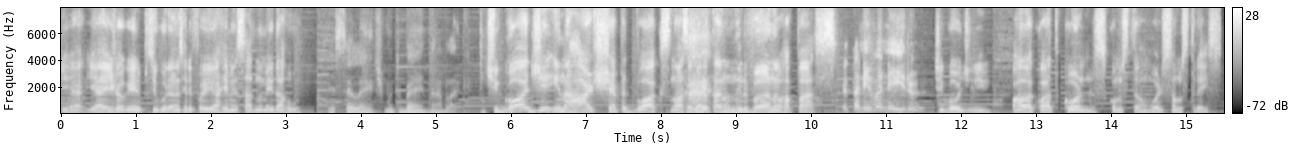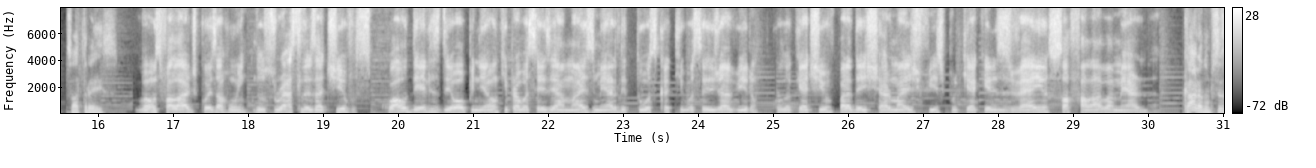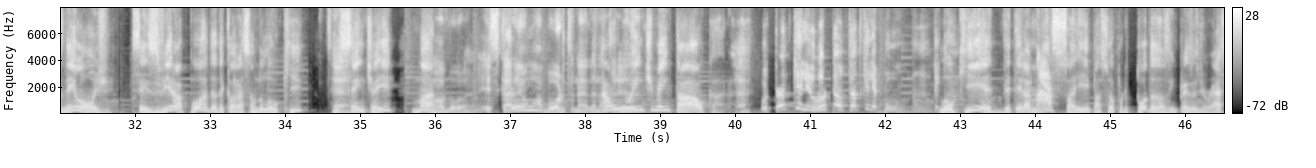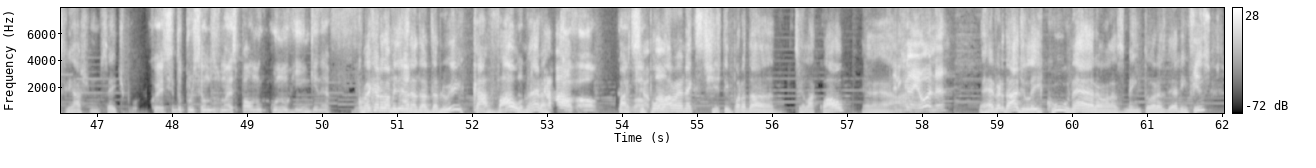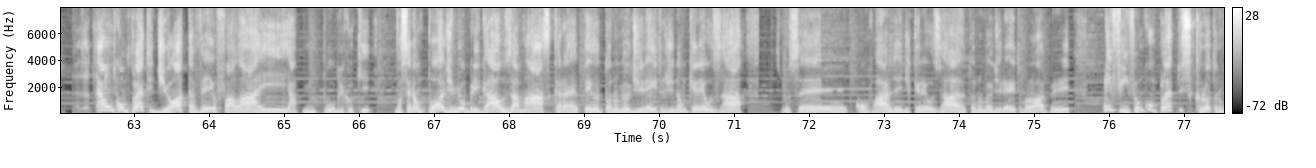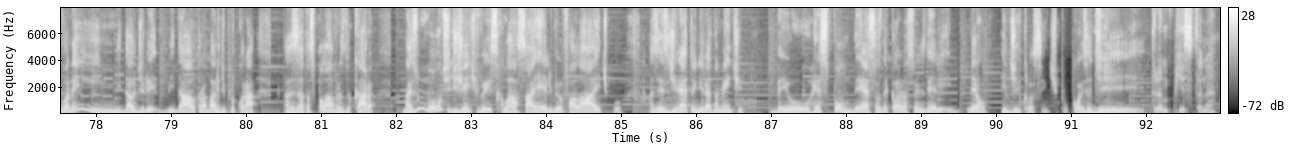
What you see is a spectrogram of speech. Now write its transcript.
E, a- e aí joguei ele pro segurança e ele foi arremessado no meio da rua. Excelente, muito bem, Dana Black. Tigode in a Heart Shaped Box. Nossa, agora tá no Nirvana, o rapaz. Ele tá nirvaneiro. Tigoldinho. Fala quatro corners. Como estão? Hoje somos três. Só três. Vamos falar de coisa ruim. Dos wrestlers ativos, qual deles deu a opinião que pra vocês é a mais merda e tosca que vocês já viram? Coloquei ativo para deixar mais difícil porque aqueles velhos só falava merda. Cara, não precisa nem ir longe. Vocês viram a porra da declaração do Loki É. recente aí? É uma Mano, boa. Esse cara é um aborto, né, da é um natureza. doente mental, cara. O tanto que ele luta é o tanto que ele é burro. Não tem como. Loki é veteranaço aí, passou por todas as empresas de wrestling, acho, não sei, tipo. Conhecido por ser um dos mais pau no cu no ringue, né? Como é que era o nome dele na WWE? Caval, não era? Cavalo. Caval. Participou lá no NXT, temporada sei lá qual. É, Ele ganhou, né? é verdade, Lei Cool, né? Eram as mentoras dele, enfim. Isso, exatamente. É um completo idiota, veio falar aí em público que você não pode me obrigar a usar máscara, eu tenho, eu tô no meu direito de não querer usar. Se você é covarde aí de querer usar, eu tô no meu direito, blá blá blá. piriri. Enfim, foi um completo escroto, não vou nem me dar o direito, me dar o trabalho de procurar as exatas palavras do cara, mas um monte de gente veio escorraçar ele, veio falar e tipo, às vezes direto ou indiretamente veio responder essas declarações dele e, meu, ridículo assim, tipo, coisa de Trampista, né?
